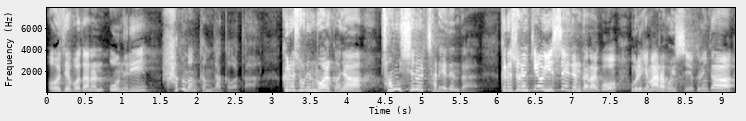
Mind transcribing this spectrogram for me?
어제보다는 오늘이 하루만큼 가까웠다. 그래서 우리는 뭐 할 거냐? 정신을 차려야 된다. 그래서 우리는 깨어 있어야 된다라고 우리에게 말하고 있어요. 그러니까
